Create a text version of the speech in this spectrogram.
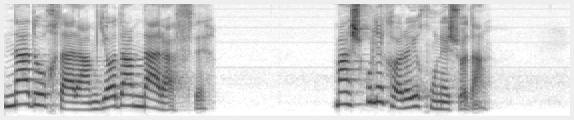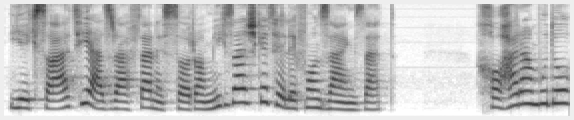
نه دخترم یادم نرفته. مشغول کارای خونه شدم. یک ساعتی از رفتن سارا میگذشت که تلفن زنگ زد. خواهرم بود و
